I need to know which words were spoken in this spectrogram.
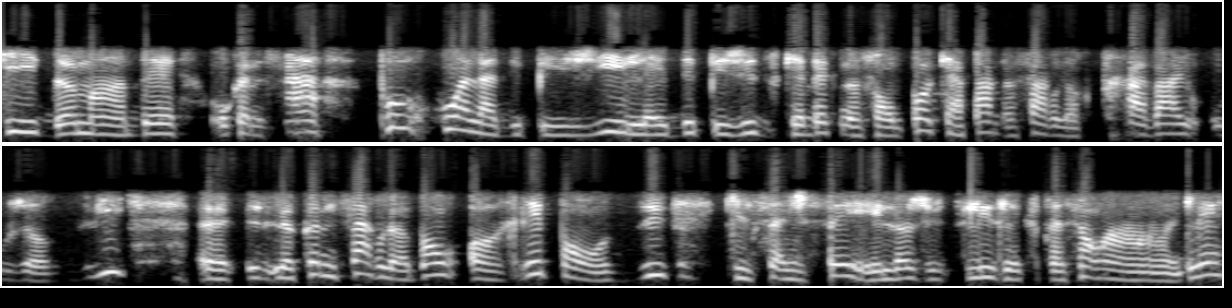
qui demandait au commissaire pourquoi la DPJ et les DPJ du Québec ne sont pas capables de faire leur travail aujourd'hui, euh, le commissaire Lebon a répondu qu'il s'agissait, et là j'utilise l'expression en anglais,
